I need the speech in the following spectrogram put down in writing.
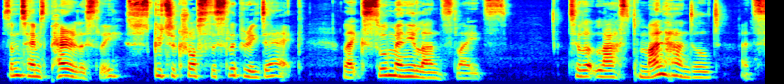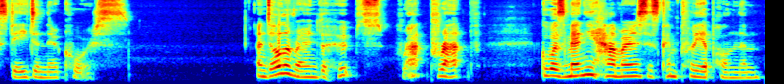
sometimes perilously, scoot across the slippery deck like so many landslides, till at last manhandled and stayed in their course. And all around the hoops, rap, rap, go as many hammers as can play upon them,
